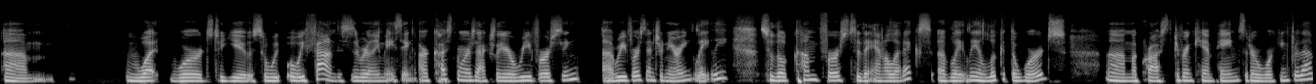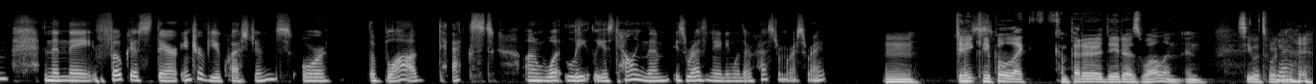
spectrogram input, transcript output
um, what words to use. So we, what we found, this is really amazing. Our customers actually are reversing, uh, reverse engineering lately. So they'll come first to the analytics of lately and look at the words um, across different campaigns that are working for them, and then they focus their interview questions or the blog text on what lately is telling them is resonating with their customers. Right. Mm. Can you, can you pull like competitor data as well and, and see what's working? Yeah.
